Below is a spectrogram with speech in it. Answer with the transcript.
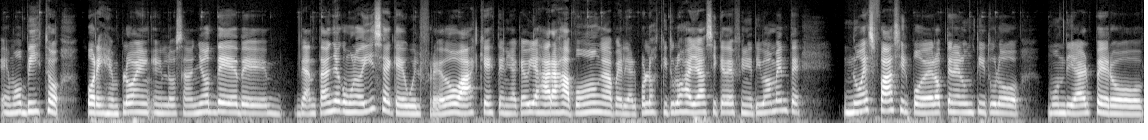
hemos visto, por ejemplo, en, en los años de, de, de, antaño, como uno dice, que Wilfredo Vázquez tenía que viajar a Japón a pelear por los títulos allá, así que definitivamente no es fácil poder obtener un título mundial, pero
